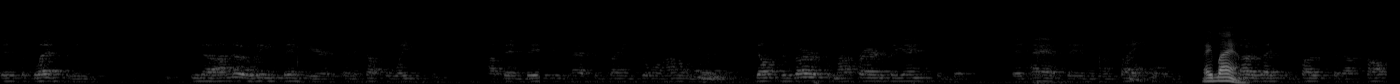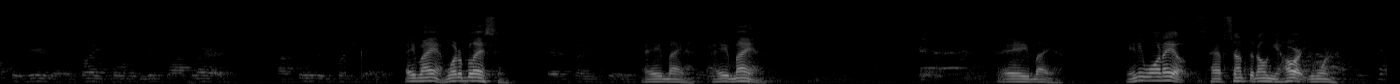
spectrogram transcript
it's a blessing, and, you know, I know we ain't been here in a couple of weeks, and I've been busy, had some things going on, and don't deserve for my prayer to be answered, but it has been, and I'm thankful. And Amen. I know there's some folks that I've talked to here that have prayed for me, just like Larry. I sure do appreciate it. Amen. What a blessing. Everything's good. Amen. Amen. Amen. Anyone else have something on your heart you want to? say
